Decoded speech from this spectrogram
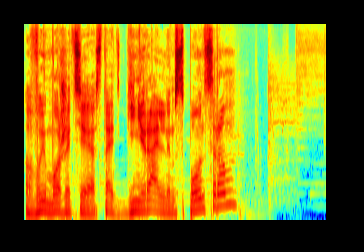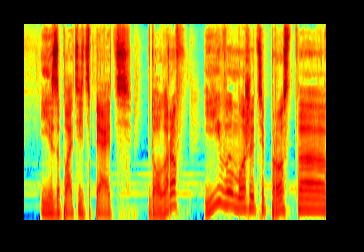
Вы можете стать генеральным спонсором и заплатить 5 долларов, и вы можете просто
